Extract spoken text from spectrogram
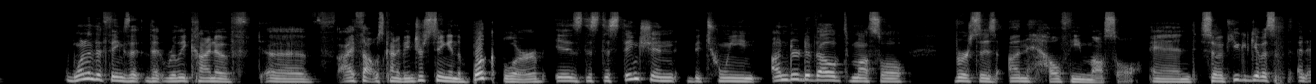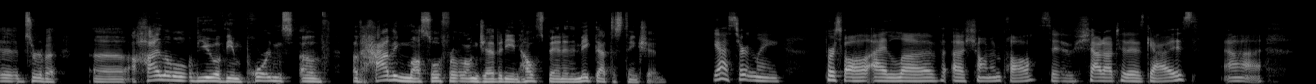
one of the things that that really kind of uh, I thought was kind of interesting in the book blurb is this distinction between underdeveloped muscle versus unhealthy muscle. And so, if you could give us a, a sort of a a high level view of the importance of of having muscle for longevity and health span, and then make that distinction. Yeah, certainly. First of all, I love uh, Shawn and Paul, so shout out to those guys. Uh,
